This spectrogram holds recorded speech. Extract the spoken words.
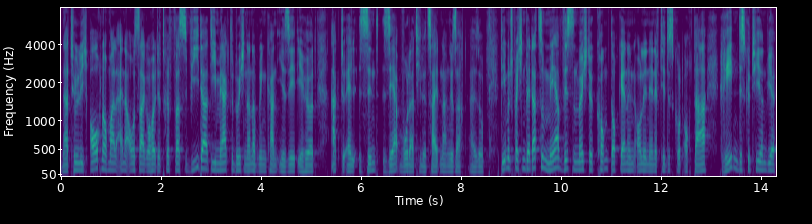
natürlich auch nochmal eine Aussage heute trifft, was wieder die Märkte durcheinander bringen kann. Ihr seht, ihr hört, aktuell sind sehr volatile Zeiten angesagt. Also Dementsprechend, wer dazu mehr wissen möchte, kommt doch gerne in All-in-NFT Discord. Auch da reden, diskutieren wir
